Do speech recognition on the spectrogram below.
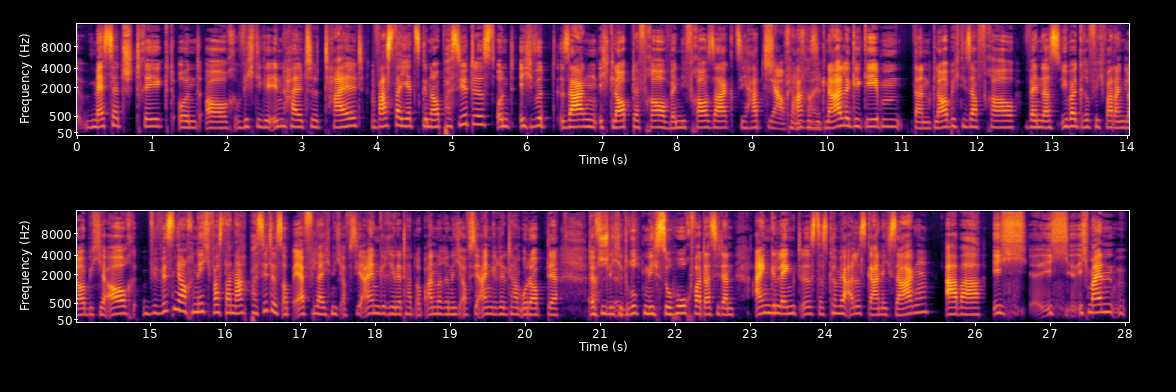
äh, Message trägt und auch wichtige Inhalte teilt. Was da jetzt genau passiert ist und ich würde sagen, ich glaube der Frau, wenn die Frau sagt, sie hat ja, klare Signale gegeben, dann glaube ich dieser Frau. Wenn das übergriffig war, dann glaube ich ihr auch. Wir wissen ja auch nicht, was danach passiert ist, ob er vielleicht nicht auf sie eingeredet hat, ob andere nicht auf sie eingeredet haben oder ob der das öffentliche stimmt. Druck nicht so hoch war, dass sie dann eingelenkt ist. Das können wir alles gar nicht sagen. Aber ich, ich, ich meine,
